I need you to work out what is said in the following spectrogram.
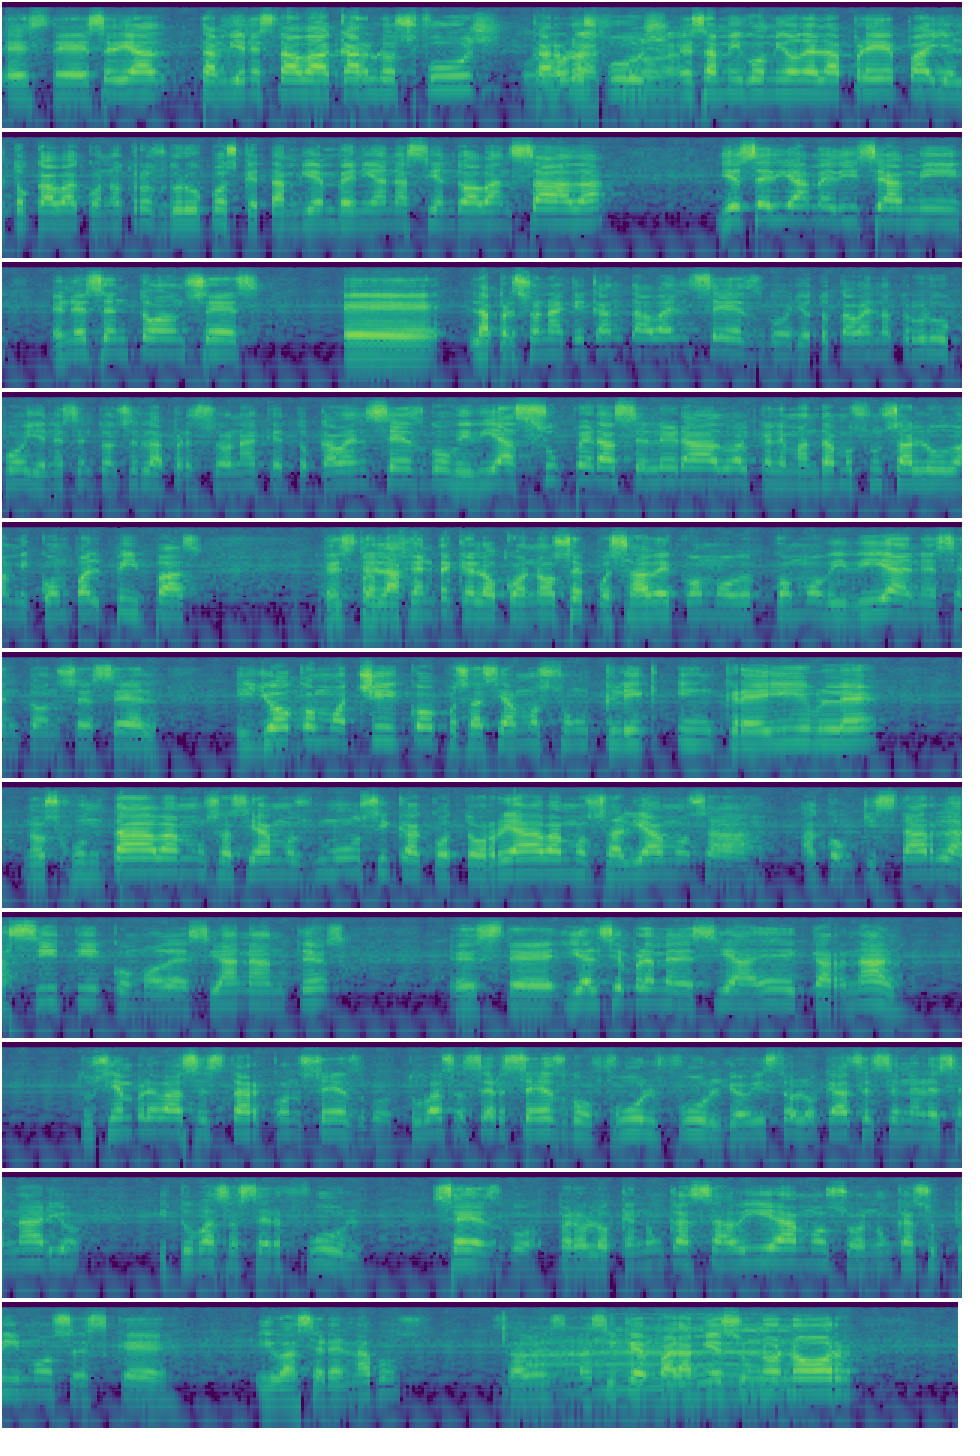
Este, ese día también estaba Carlos Fush. Por Carlos horas, Fush es amigo mío de la prepa y él tocaba con otros grupos que también venían haciendo avanzada. Y ese día me dice a mí, en ese entonces, eh, la persona que cantaba en sesgo, yo tocaba en otro grupo y en ese entonces la persona que tocaba en sesgo vivía súper acelerado, al que le mandamos un saludo a mi compa el Pipas. Este, la gente que lo conoce pues sabe cómo, cómo vivía en ese entonces él. Y yo como chico pues hacíamos un clic increíble, nos juntábamos, hacíamos música, cotorreábamos, salíamos a, a conquistar la city como decían antes. Este, y él siempre me decía, hey carnal, tú siempre vas a estar con sesgo, tú vas a hacer sesgo full, full. Yo he visto lo que haces en el escenario y tú vas a hacer full sesgo. Pero lo que nunca sabíamos o nunca supimos es que iba a ser en la voz, ¿sabes? Así que para mí es un honor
